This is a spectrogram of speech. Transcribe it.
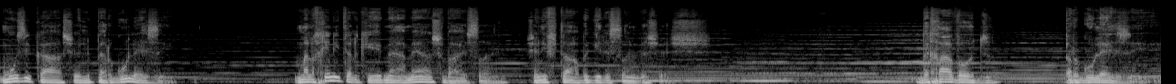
מוזיקה של פרגולזי. מלחין איטלקי מהמאה ה-17, שנפטר בגיל 26. בכבוד, פרגולזי.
